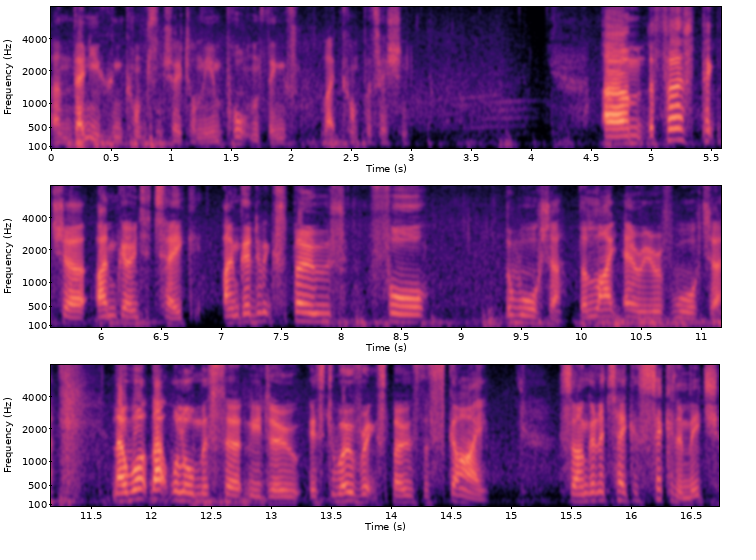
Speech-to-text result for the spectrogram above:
And then you can concentrate on the important things like composition. Um, the first picture I'm going to take, I'm going to expose for the water, the light area of water. Now what that will almost certainly do is to overexpose the sky. So I'm going to take a second image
